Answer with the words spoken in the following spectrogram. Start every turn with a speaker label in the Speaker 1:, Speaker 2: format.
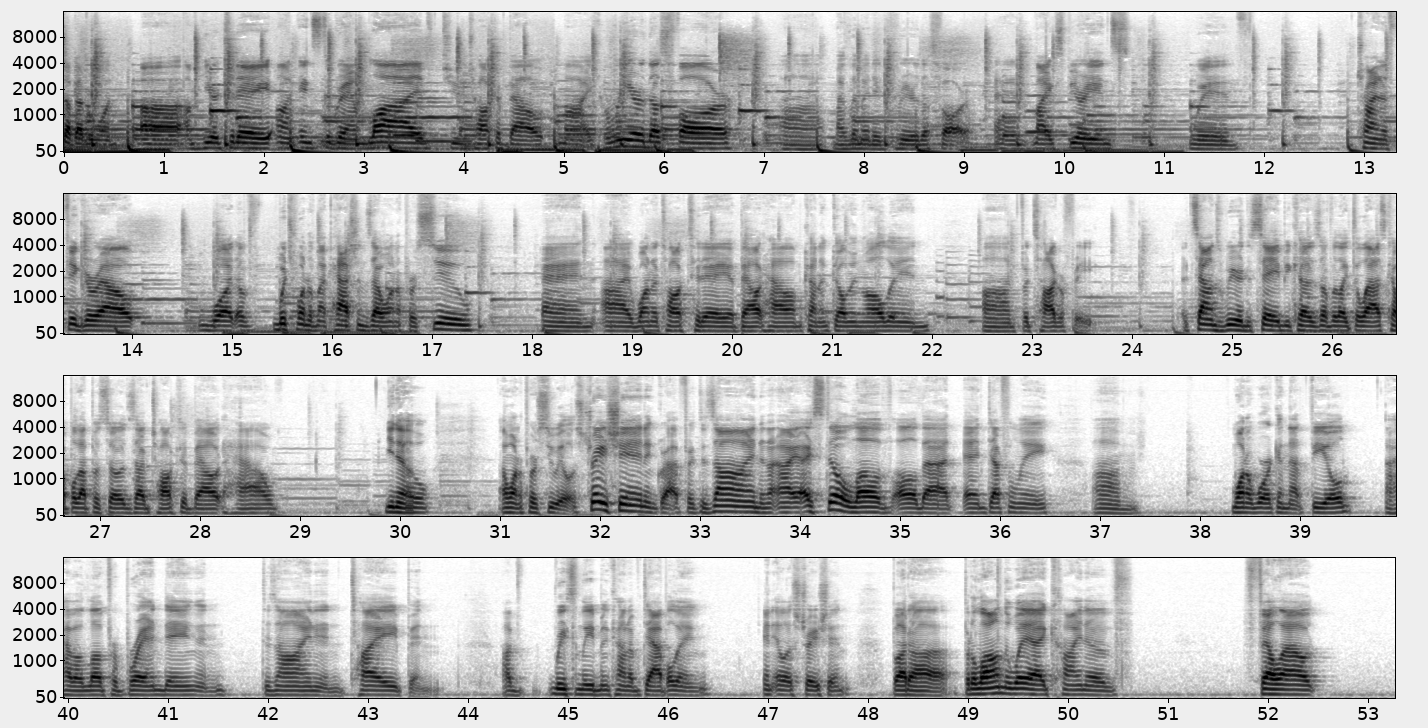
Speaker 1: What's up, everyone? Uh, I'm here today on Instagram Live to talk about my career thus far, uh, my limited career thus far, and my experience with trying to figure out what of which one of my passions I want to pursue. And I want to talk today about how I'm kind of going all in on photography. It sounds weird to say because over like the last couple episodes, I've talked about how you know, I want to pursue illustration and graphic design, and I, I still love all that and definitely um, want to work in that field. I have a love for branding and design and type, and I've recently been kind of dabbling in illustration. But uh, but along the way, I kind of fell out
